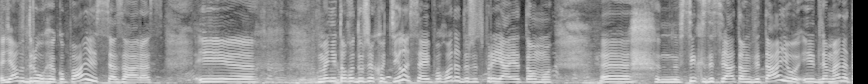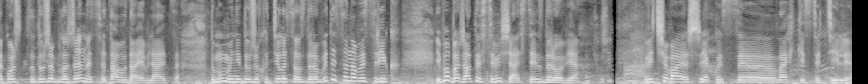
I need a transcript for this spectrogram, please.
Я вдруге купаюся зараз, і мені того дуже хотілося, і погода дуже сприяє тому. Е, всіх зі святом вітаю, і для мене також це дуже блаженна свята вода являється. Тому мені дуже хотілося оздоровитися на весь рік і побажати всім щастя і здоров'я. Відчуваєш якусь е, легкість у тілі.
